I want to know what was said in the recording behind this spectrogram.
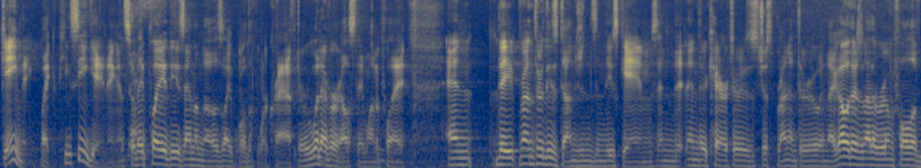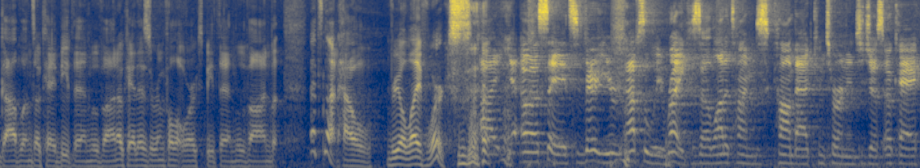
gaming, like PC gaming. And so they play these MMOs like World of Warcraft or whatever else they want to play. And they run through these dungeons and these games, and, and their characters just running through and like, oh, there's another room full of goblins. Okay, beat them, move on. Okay, there's a room full of orcs. Beat them, move on. But that's not how real life works. I, uh, yeah, I was say it's very. You're absolutely right because a lot of times combat can turn into just okay,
